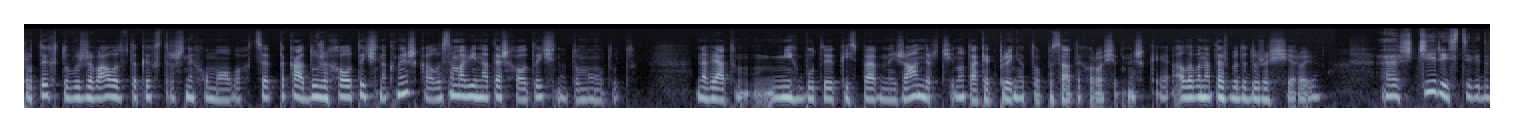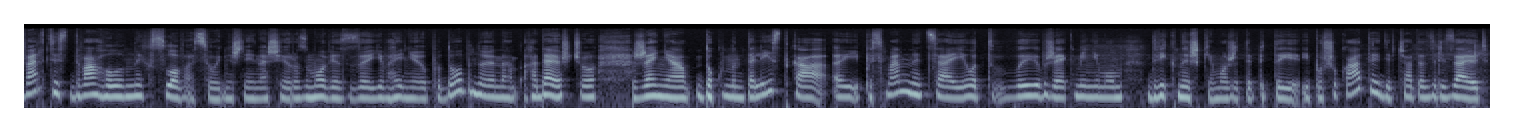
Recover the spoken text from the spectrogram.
Про тих, хто виживав от в таких страшних умовах. Це така дуже хаотична книжка, але сама війна теж хаотична, тому тут навряд міг бути якийсь певний жанр, чи ну так як прийнято писати хороші книжки, але вона теж буде дуже щирою. Е, щирість і відвертість два головних слова сьогоднішній нашій розмові з Євгенією Подобною. Нагадаю, що Женя документалістка і письменниця, і от ви вже як мінімум дві книжки можете піти і пошукати. Дівчата зрізають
